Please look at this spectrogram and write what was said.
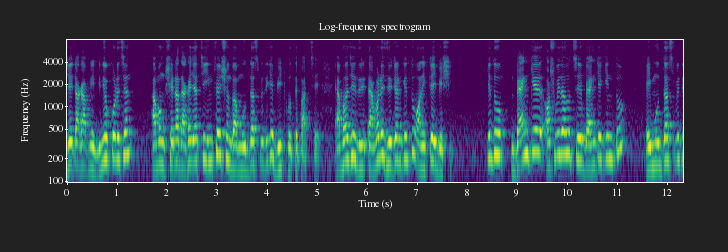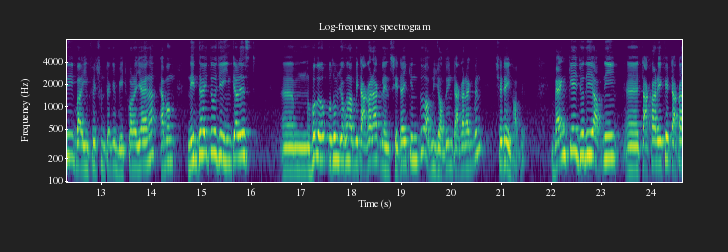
যে টাকা আপনি বিনিয়োগ করেছেন এবং সেটা দেখা যাচ্ছে ইনফ্লেশন বা মুদ্রাস্ফীতিকে বিট করতে পারছে। অ্যাভারেজ অ্যাভারেজ রিটার্ন কিন্তু অনেকটাই বেশি। কিন্তু ব্যাংকের অসুবিধা হচ্ছে ব্যাংকে কিন্তু এই মুদ্রাস্ফীতি বা ইনফ্লেশনটাকে বিট করা যায় না এবং নির্ধারিত যে ইন্টারেস্ট হলো প্রথম যখন আপনি টাকা রাখলেন সেটাই কিন্তু আপনি যতদিন টাকা রাখবেন সেটাই হবে। ব্যাংকে যদি আপনি টাকা রেখে টাকা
